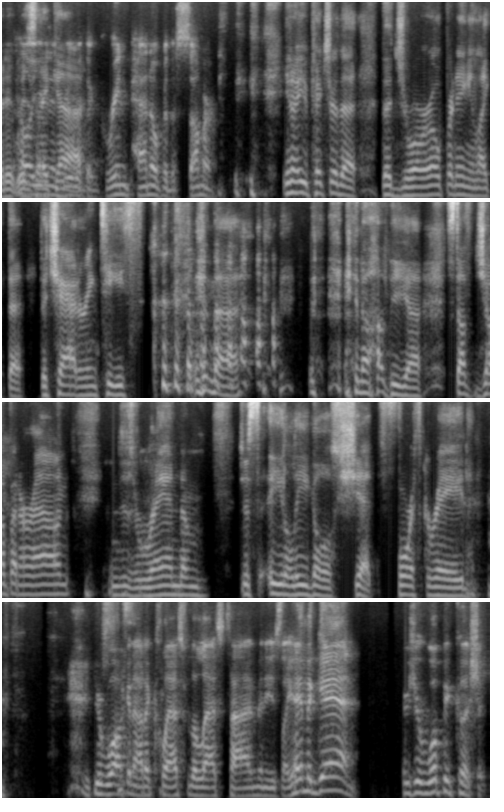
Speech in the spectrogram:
but it was like uh, a green pen over the summer. you know, you picture the the drawer opening and like the the chattering teeth and the and all the uh, stuff jumping around and just random, just illegal shit. Fourth grade. You're walking out of class for the last time, and he's like, "Hey, McGann, here's your whoopee cushion."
